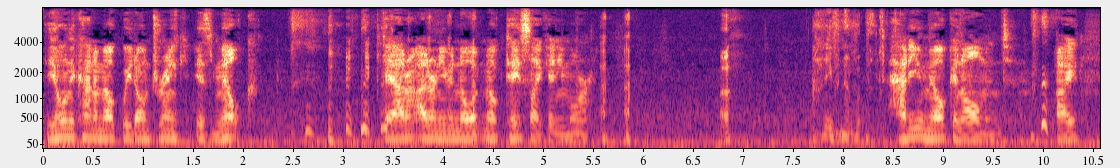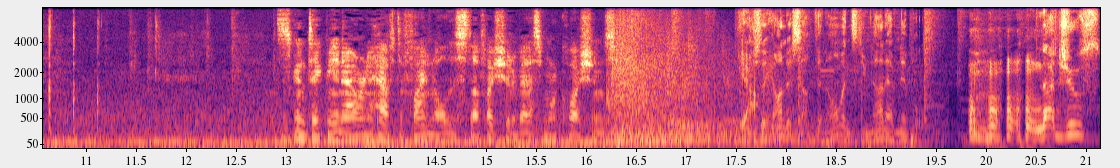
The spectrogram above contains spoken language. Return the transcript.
The only kind of milk we don't drink is milk. okay, I don't I don't even know what milk tastes like anymore. I don't even know. How do you milk an almond? I This is going to take me an hour and a half to find all this stuff. I should have asked more questions. You're actually onto something. Almonds do not have nipples. Nut juice.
